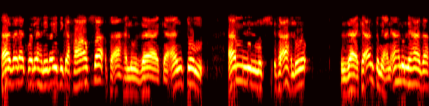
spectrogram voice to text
هذا لك ولأهل بيتك خاصة فأهل ذاك أنتم أم للمس... فأهل ذاك أنتم يعني أهل لهذا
